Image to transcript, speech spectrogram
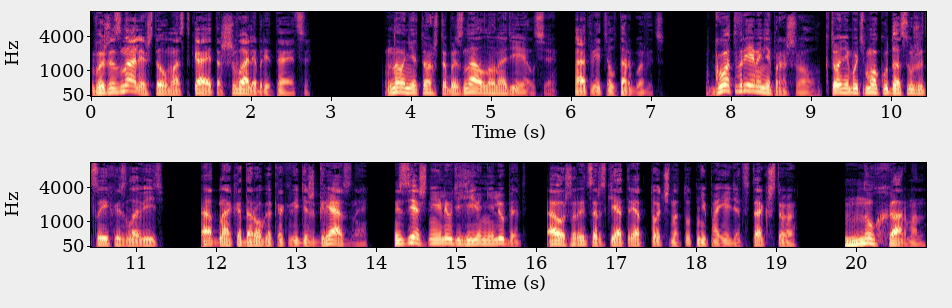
Вы же знали, что у мостка эта шваль обретается?» «Ну, не то чтобы знал, но надеялся», — ответил торговец. Год времени прошел. Кто-нибудь мог удосужиться их изловить. Однако дорога, как видишь, грязная. Здешние люди ее не любят, а уж рыцарский отряд точно тут не поедет, так что... Ну, Харман,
